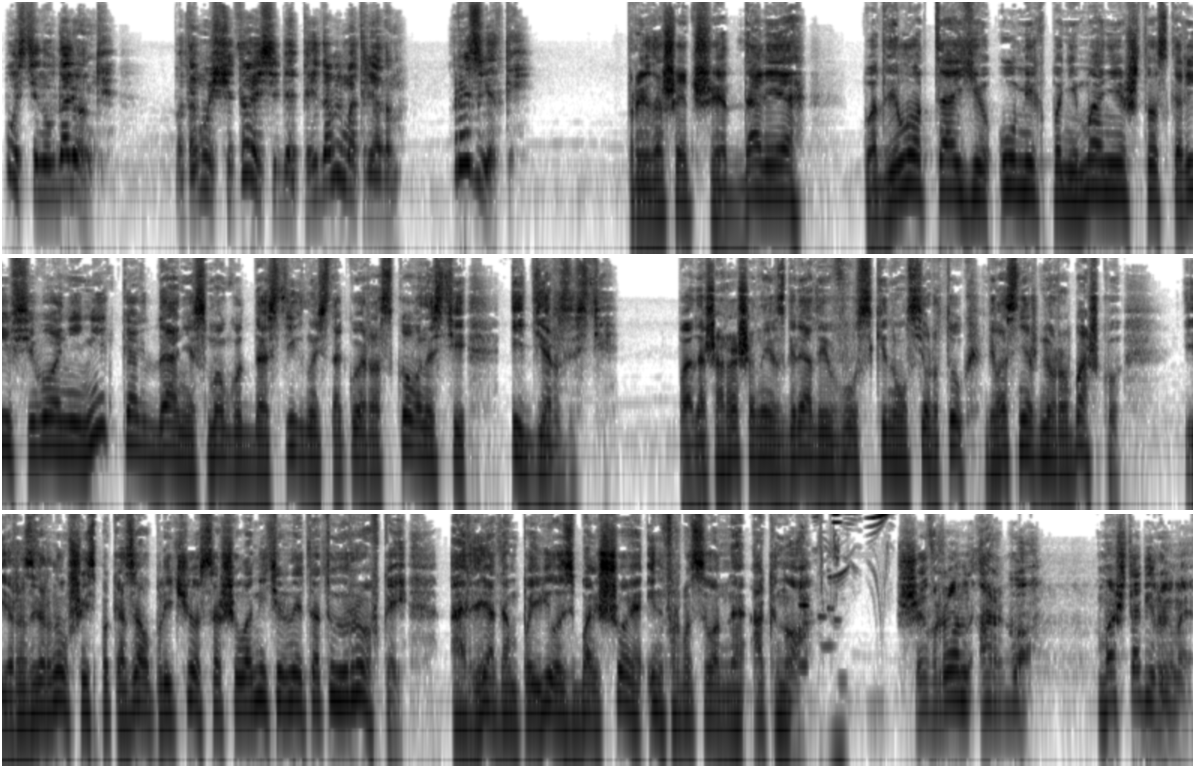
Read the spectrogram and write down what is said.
пусть и на удаленке потому считаю себя передовым отрядом, разведкой». Произошедшее далее подвело Тайю Уми к пониманию, что, скорее всего, они никогда не смогут достигнуть такой раскованности и дерзости. Под ошарашенные взгляды Ву скинул сюртук, белоснежную рубашку и, развернувшись, показал плечо с ошеломительной татуировкой, а рядом появилось большое информационное окно. «Шеврон Арго. Масштабируемое.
